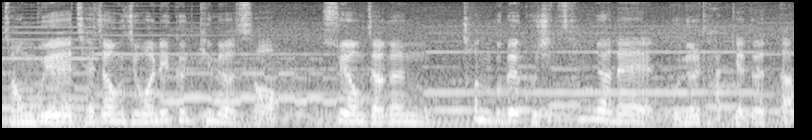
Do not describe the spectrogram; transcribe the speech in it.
정부의 재정 지원이 끊기면서 수영장은 1993년에 문을 닫게 됐다.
